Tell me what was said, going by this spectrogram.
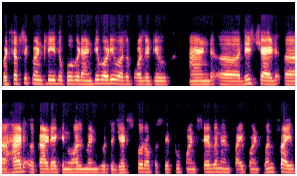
but subsequently the COVID antibody was a positive, and uh, this child uh, had a cardiac involvement with a Z score of say 2.7 and 5.15,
